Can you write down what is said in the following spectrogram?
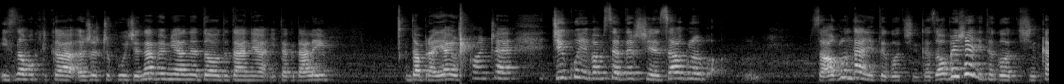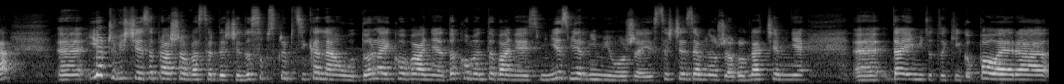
i znowu kilka rzeczy pójdzie na wymianę, do oddania i tak dalej. Dobra, ja już kończę. Dziękuję Wam serdecznie za oglądanie za oglądanie tego odcinka, za obejrzenie tego odcinka. E, I oczywiście zapraszam Was serdecznie do subskrypcji kanału, do lajkowania, do komentowania. Jest mi niezmiernie miło, że jesteście ze mną, że oglądacie mnie. E, Daje mi to takiego powera.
